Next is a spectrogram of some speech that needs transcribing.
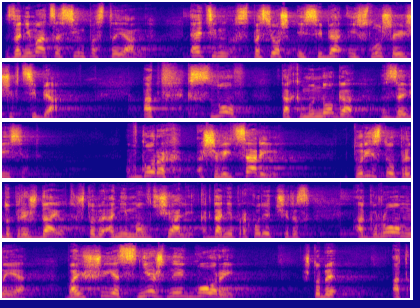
заниматься сим постоянно. Этим спасешь и себя, и слушающих тебя. От слов так много зависит. В горах Швейцарии туристов предупреждают, чтобы они молчали, когда они проходят через огромные, большие снежные горы, чтобы от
